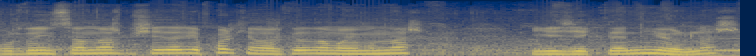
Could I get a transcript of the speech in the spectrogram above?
burada insanlar bir şeyler yaparken arkada da maymunlar yiyeceklerini yiyorlar.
